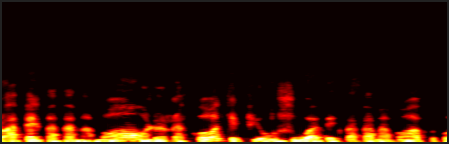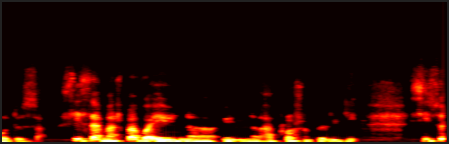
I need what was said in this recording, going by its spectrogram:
appelle papa, maman, on leur raconte et puis on joue avec papa, maman à propos de ça. Si ça marche pas, voyez une, une approche un peu ludique. Si, ce,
